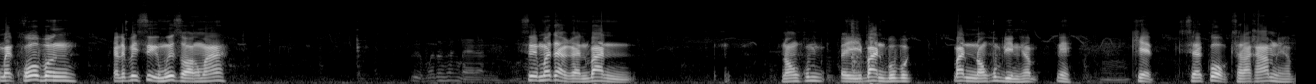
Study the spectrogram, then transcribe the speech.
แมคโครเบิ่งก็เลยไปซื้อมือสองมาซื้อมาตั้งไหนล่ะนี่ซื้อมาจากกันบ้านหน้องคุ้มไอ้บ้านบุบึก บ้านหน้องคุ้มดินครับ นี่อืมเขตเสือโกกสารคามนี่ครับ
